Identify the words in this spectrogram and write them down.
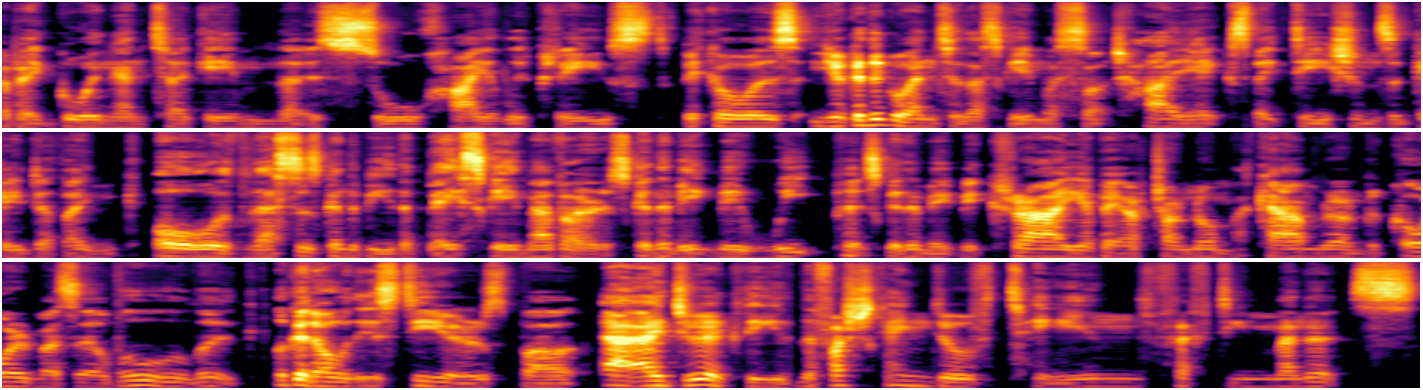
about going into a game that is so highly praised because you're going to go into this game with such high expectations and kind of think, oh, this is going to be the best game ever. It's going to make me weep. It's going to make me cry. I better turn on my camera and record myself. Oh, look, look at all these tears. But I, I do agree. The first kind of 10, 15 minutes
